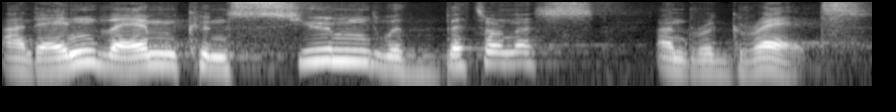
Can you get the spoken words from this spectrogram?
and end them consumed with bitterness and regret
